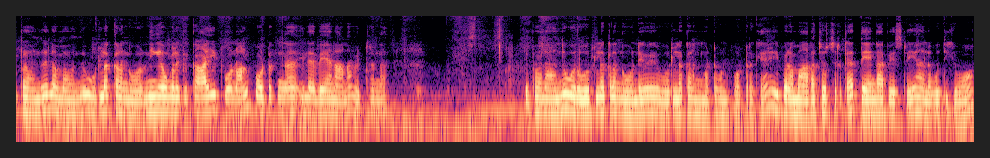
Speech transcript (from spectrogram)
இப்போ வந்து நம்ம வந்து உருளைக்கிழங்கு நீங்கள் உங்களுக்கு காய் போனாலும் போட்டுக்கோங்க இல்லை வேணான்னா விட்டுருங்க. இப்போ நான் வந்து ஒரு உருளைக்கிழங்கு ஒன்றே உருளைக்கிழங்கு மட்டும் ஒன்று போட்டிருக்கேன். இப்போ நம்ம அரைச்சி வச்சுருக்க தேங்காய் பேஸ்ட்டையும் அதில் ஊற்றிக்குவோம்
